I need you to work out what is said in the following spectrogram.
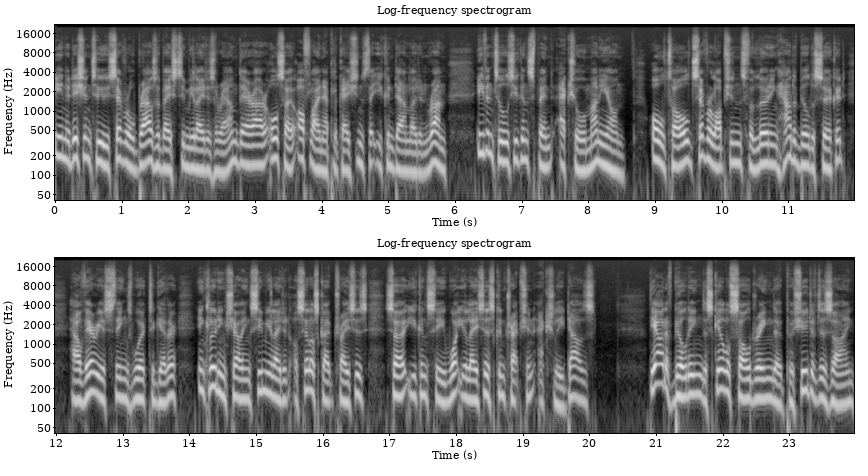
In addition to several browser based simulators around, there are also offline applications that you can download and run, even tools you can spend actual money on. All told, several options for learning how to build a circuit, how various things work together, including showing simulated oscilloscope traces so you can see what your latest contraption actually does. The art of building, the skill of soldering, the pursuit of design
